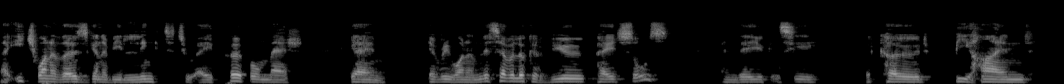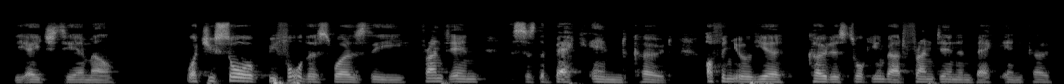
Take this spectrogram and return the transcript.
Now each one of those is going to be linked to a purple mash game. Every one of them. Let's have a look at view page source. And there you can see the code behind the HTML. What you saw before this was the front end. This is the back end code. Often you'll hear coders talking about front end and back end code.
